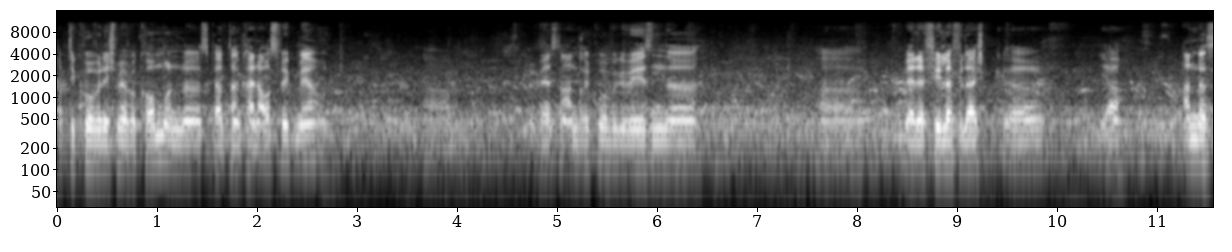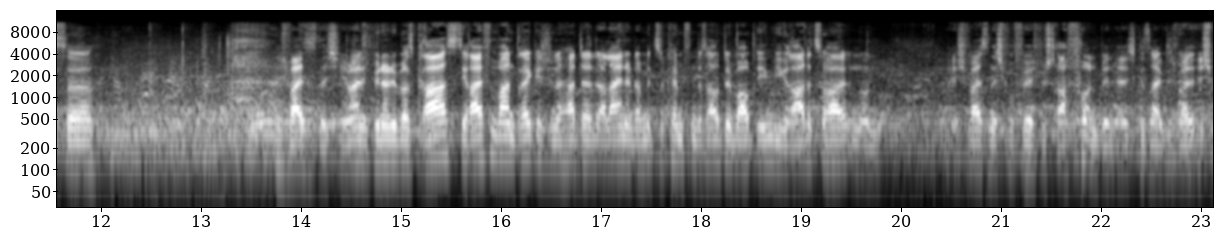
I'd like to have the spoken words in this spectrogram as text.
habe die Kurve nicht mehr bekommen und es gab dann keinen Ausweg mehr. Und ähm, wäre es eine andere Kurve gewesen, wäre der Fehler vielleicht ja, anders ich weiß es nicht. Ich meine, ich bin dann übers Gras, die Reifen waren dreckig und er hatte alleine damit zu kämpfen, das Auto überhaupt irgendwie gerade zu halten. Und ich weiß nicht, wofür ich bestraft worden bin, ehrlich gesagt. Ich, weiß, ich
